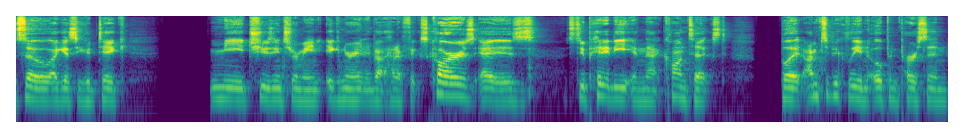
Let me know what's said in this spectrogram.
So I guess you could take me choosing to remain ignorant about how to fix cars as stupidity in that context, but I'm typically an open person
